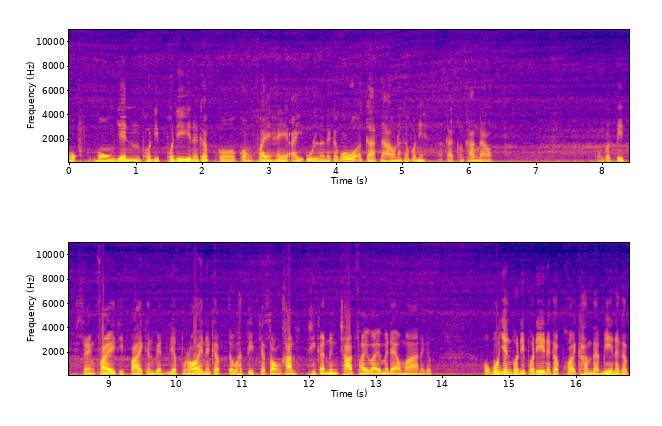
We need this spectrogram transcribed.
หกโมงเย็นพอดิบพอดีนะครับก่อกองไฟให้ไออุ่นแล้วนะครับ โอ้อากาศหนาวนะครับวันนี้อากาศค่อนข้างหนาว ผมก็ติดแสงไฟที่ปลายคันเบ็ดเรียบร้อยนะครับ แต่ว่าติดแค่สองคันอีกคันหนึ่งชาร์จไฟไว้ไม่ได้เอามานะครับหกโมงเย็นพอดีพอดีนะครับคอยค่ำแบบนี้นะครับ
